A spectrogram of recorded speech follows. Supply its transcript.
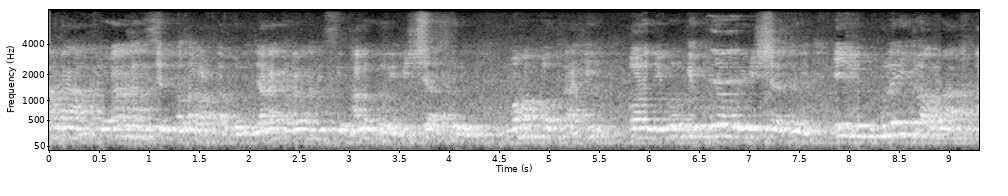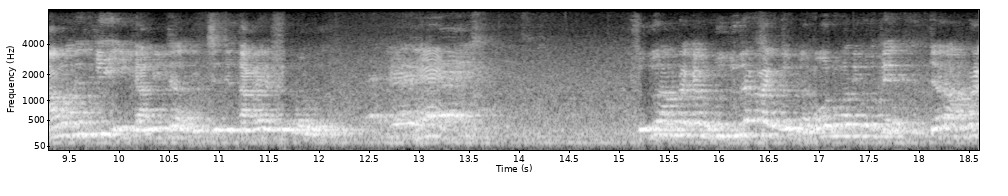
আমরা কোরআন হাদিসের কথাবার্তা বলি, যারা কোরআন হাদিসকে ভালো করি, বিশ্বাস করি, মহব্বত রাখি, পরজীবনকে পুরোপুরি বিশ্বাস করি, এই লোকগুলোই তো আমরা আমাদেরকে এই গালিটা দিচ্ছে যে তারাই আসলে শুধু আমরা কেন হুজুরা কয়েকজন না, মৌলবাদী বলতে যারা আমরা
